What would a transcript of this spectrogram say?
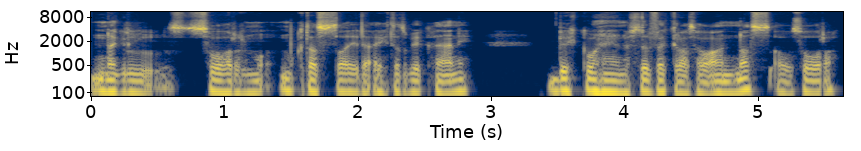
نقل الصور المقتصه إلى أي تطبيق ثاني. بيكون هنا نفس الفكرة سواء نص أو صورة.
